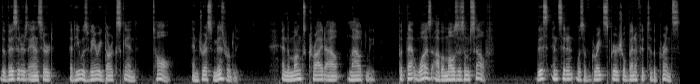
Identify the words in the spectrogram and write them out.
The visitors answered that he was very dark skinned, tall, and dressed miserably. And the monks cried out loudly, But that was Abba Moses himself. This incident was of great spiritual benefit to the prince.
